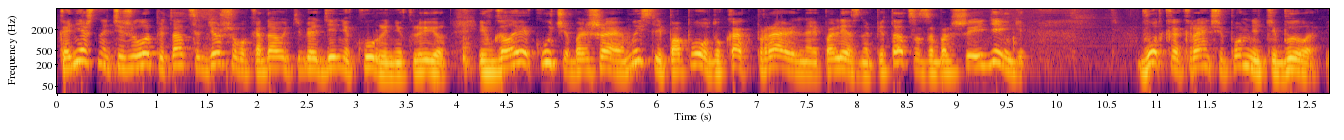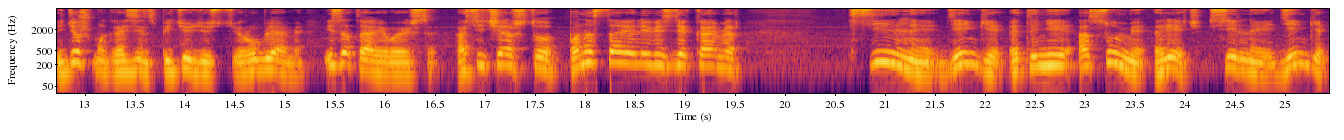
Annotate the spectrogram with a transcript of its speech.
Конечно, тяжело питаться дешево, когда у тебя денег куры не клюет. И в голове куча большая мыслей по поводу, как правильно и полезно питаться за большие деньги – вот как раньше, помните, было. Идешь в магазин с 50 рублями и затариваешься. А сейчас что? Понаставили везде камер. Сильные деньги – это не о сумме речь. Сильные деньги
